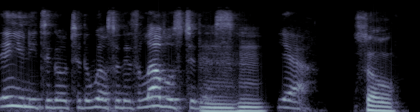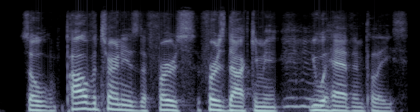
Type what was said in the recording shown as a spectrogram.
Then you need to go to the will. So there's levels to this. Mhm. Yeah. So so power of attorney is the first first document Mhm. you would have in place.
